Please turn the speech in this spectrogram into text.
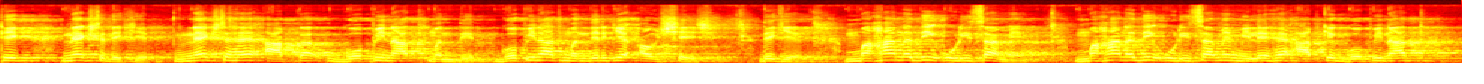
ठीक नेक्स्ट देखिए। नेक्स्ट है आपका गोपीनाथ मंदिर। गोपीनाथ मंदिर के अवशेष। देखिए, महानदी उड़ीसा में, महानदी उड़ीसा में मिले हैं आपके गोपीनाथ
